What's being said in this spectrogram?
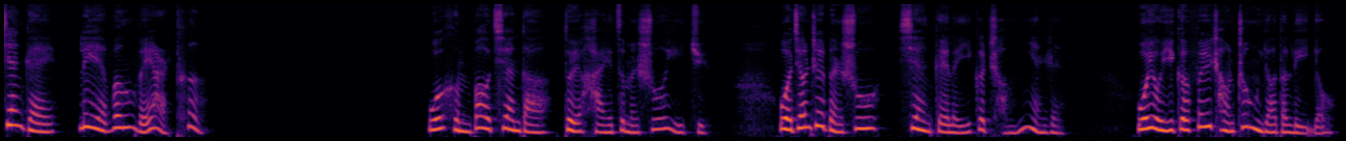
献给列翁维尔特。我很抱歉的对孩子们说一句，我将这本书献给了一个成年人。我有一个非常重要的理由，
